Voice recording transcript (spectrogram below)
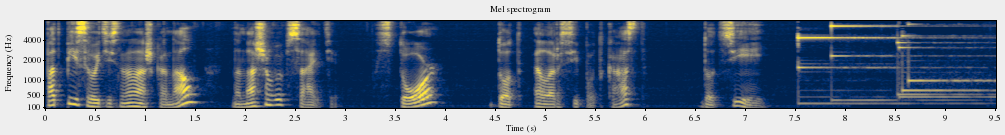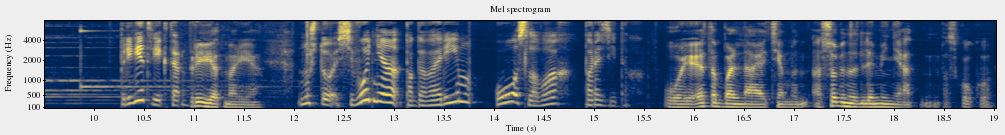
Подписывайтесь на наш канал на нашем веб-сайте store.lrcpodcast.ca. Привет, Виктор. Привет, Мария. Ну что, сегодня поговорим о словах-паразитах. Ой, это больная тема, особенно для меня, поскольку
